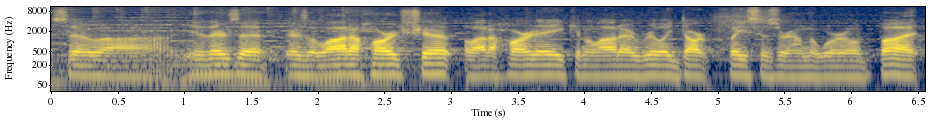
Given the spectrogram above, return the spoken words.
So uh, yeah, there's a there's a lot of hardship, a lot of heartache, and a lot of really dark places around the world. But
